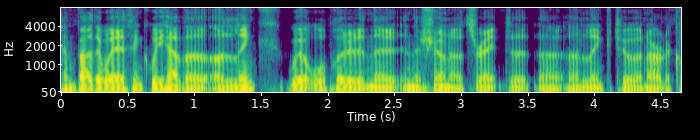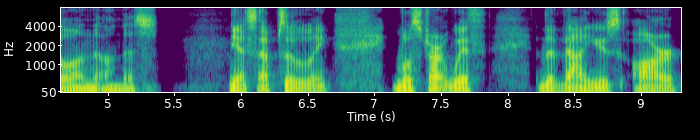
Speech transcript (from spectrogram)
And by the way, I think we have a, a link. We'll, we'll put it in the in the show notes, right? A, a link to an article on on this. Yes, absolutely. We'll start with the values are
